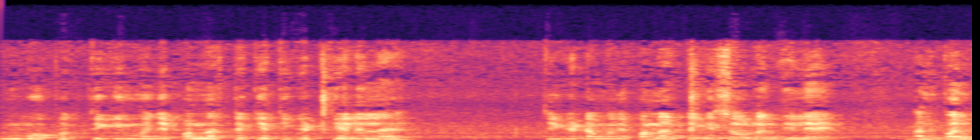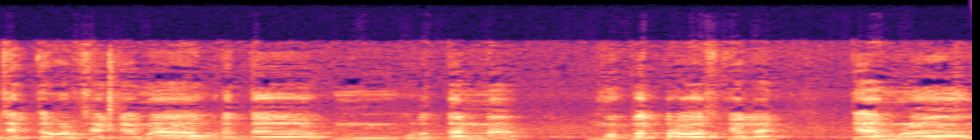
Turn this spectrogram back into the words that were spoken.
मोफत तिकीट म्हणजे पन्नास टक्के तिकीट केलेलं आहे. तिकिटामध्ये पन्नास टक्के सवलत दिली आहे. आणि पंच्याहत्तर वर्षाच्या वृद्ध वृद्धांना मोफत प्रवास केला आहे त्यामुळं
